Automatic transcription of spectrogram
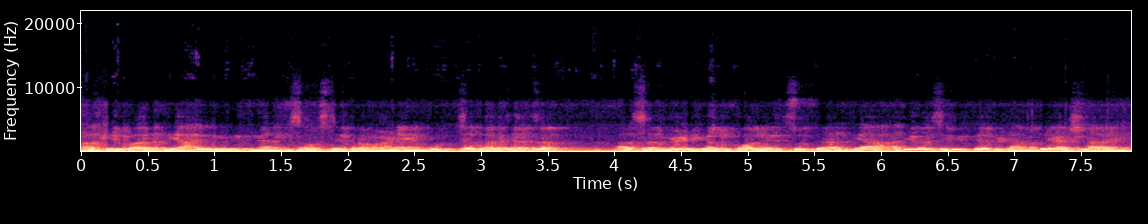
अखिल भारतीय आयुर्विज्ञान संस्थेप्रमाणे उच्च दर्जाचं असं मेडिकल कॉलेज सुद्धा त्या आदिवासी विद्यापीठामध्ये असणार आहे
